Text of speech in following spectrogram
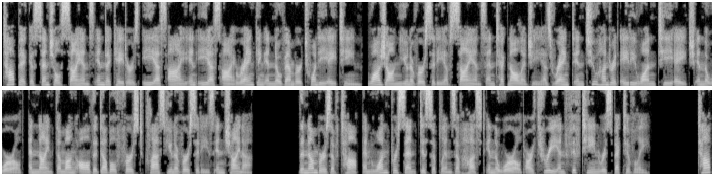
Topic Essential Science Indicators ESI In ESI ranking in November 2018, Huazhong University of Science and Technology is ranked in 281th in the world, and ninth among all the double first-class universities in China. The numbers of top and 1% disciplines of HUST in the world are 3 and 15 respectively. Top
